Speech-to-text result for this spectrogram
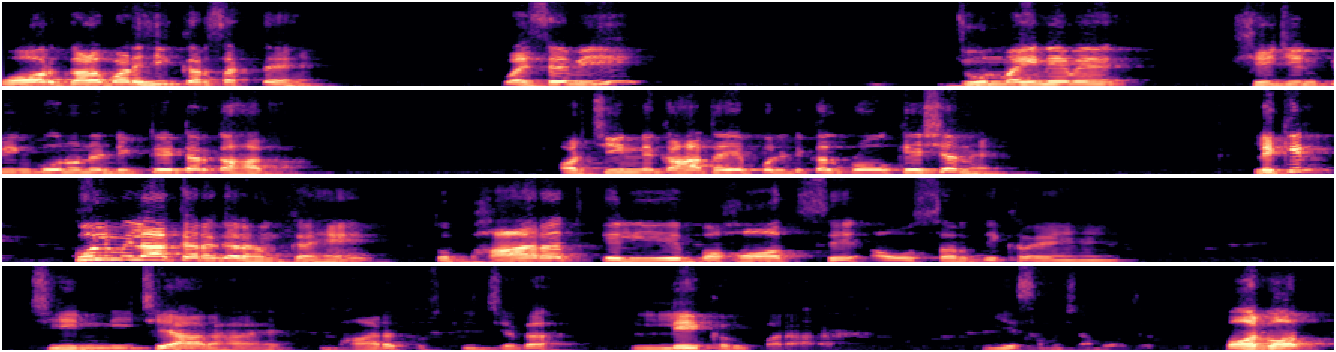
वो और गड़बड़ ही कर सकते हैं। वैसे भी जून महीने में शी जिनपिंग को उन्होंने डिक्टेटर कहा था। और चीन ने कहा था, ये पॉलिटिकल प्रोवोकेशन है। लेकिन कुल मिलाकर अगर हम कहें तो भारत के लिए बहुत से अवसर दिख रहे हैं। चीन नीचे आ रहा है, भारत उसकी जगह लेकर ऊपर आ रहा है। ये समझना बहुत ज़रूरी बहुत बहुत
